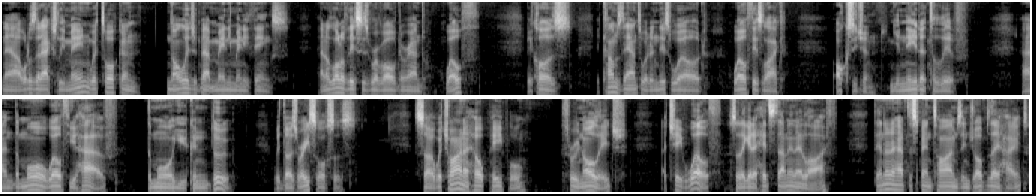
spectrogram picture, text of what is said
Now, what does that actually mean? We're talking knowledge about many, many things. And a lot of this is revolved around wealth because it comes down to it in this world, wealth is like oxygen. You need it to live. And the more wealth you have, the more you can do with those resources. So we're trying to help people through knowledge achieve wealth so they get a head start in their life. Then They don't have to spend times in jobs they hate,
